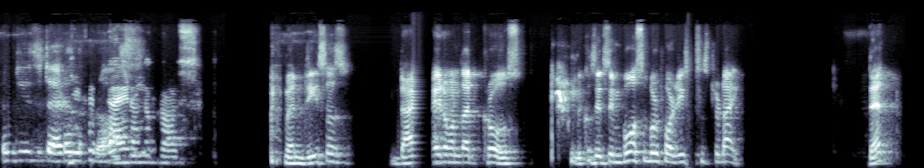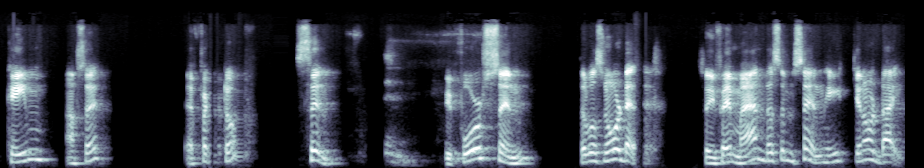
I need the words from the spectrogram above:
When Jesus died on the cross. died on the cross. when Jesus died on that cross, because it's impossible for Jesus to die. Death came as a effect of sin. sin. Before sin, there was no death. So if a man doesn't sin, he cannot die.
